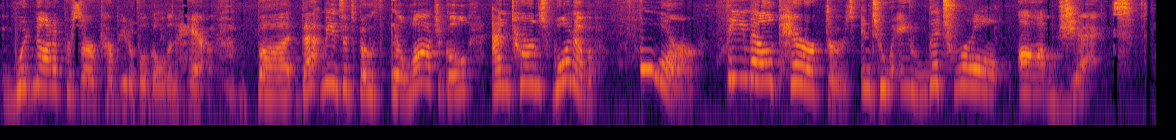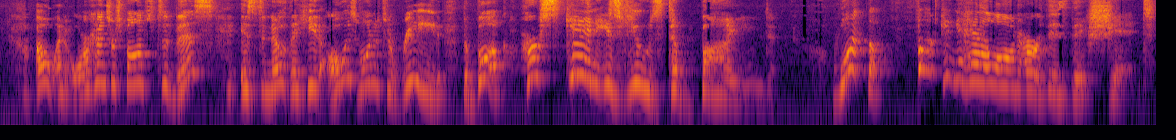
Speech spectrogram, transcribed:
would not have preserved her beautiful golden hair. But that means it's both illogical and turns one of four female characters into a literal object. Oh, and Orhan's response to this is to note that he had always wanted to read the book Her Skin is Used to Bind. What the fucking hell on earth is this shit?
